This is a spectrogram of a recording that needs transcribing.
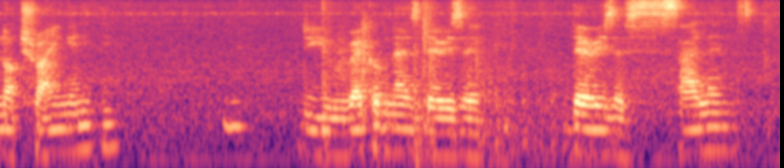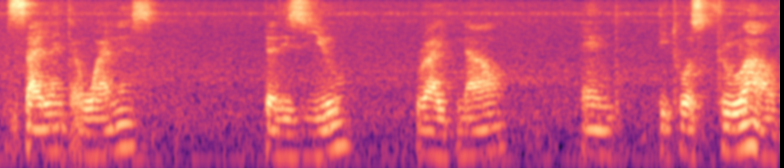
not trying anything? Mm-hmm. Do you recognize there is a there is a silent silent awareness that is you right now? And it was throughout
